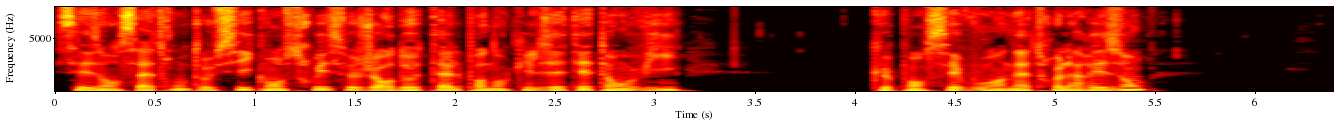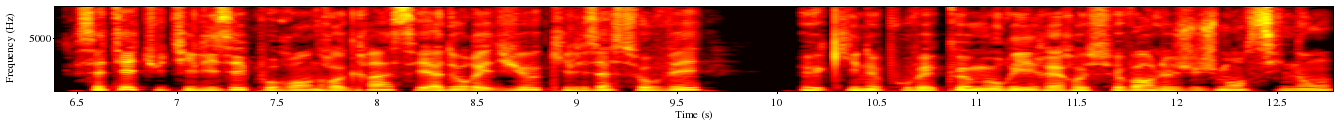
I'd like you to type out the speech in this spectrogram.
Ses ancêtres ont aussi construit ce genre d'autel pendant qu'ils étaient en vie. Que pensez-vous en être la raison? C'était utilisé pour rendre grâce et adorer Dieu qui les a sauvés, eux qui ne pouvaient que mourir et recevoir le jugement sinon.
